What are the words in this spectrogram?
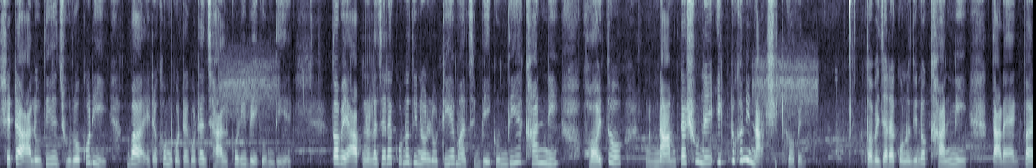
সেটা আলু দিয়ে ঝুড়ো করি বা এরকম গোটা গোটা ঝাল করি বেগুন দিয়ে। তবে আপনারা যারা কোনো দিনও লটিয়া মাছ বেগুন দিয়ে খাননি, হয়তো নামটা শুনে একটুখানি নাক সিটকবেন। তবে যারা কোনো দিনও খাননি, তারা একবার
